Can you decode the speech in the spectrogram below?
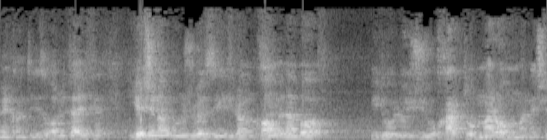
مرکانتیلیسم قابل تعریفه. یه جناح بورژوازی ایران کاملا با ایدئولوژی و خط و مرام و منش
